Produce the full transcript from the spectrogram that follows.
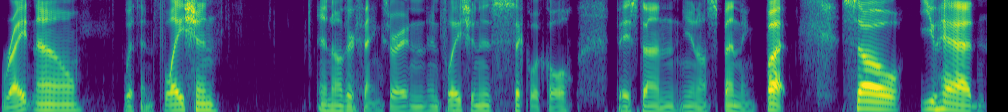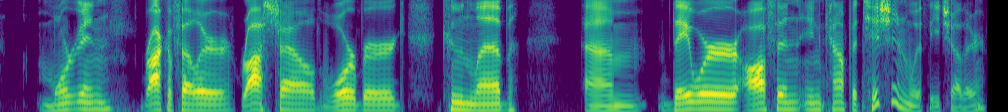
right now with inflation and other things, right? And inflation is cyclical based on, you know, spending. But so you had Morgan, Rockefeller, Rothschild, Warburg, Kuhn Loeb. Um, they were often in competition with each other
